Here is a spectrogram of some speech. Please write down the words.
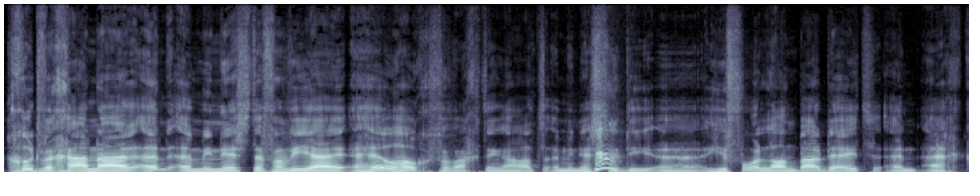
Goed, we gaan naar een, een minister van wie jij heel hoge verwachtingen had. Een Ah. minister die eh, hiervoor landbouw deed. En eigenlijk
